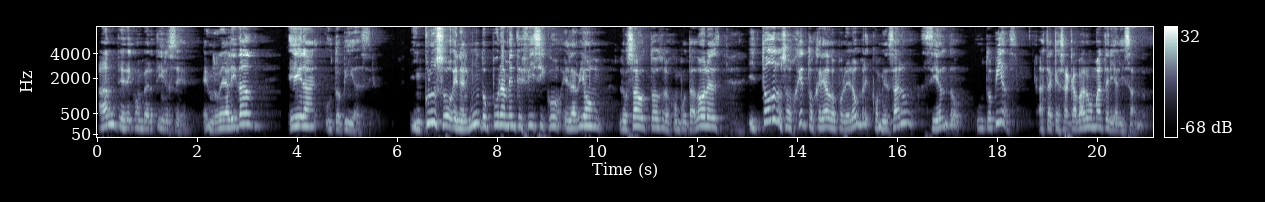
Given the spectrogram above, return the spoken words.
antes de convertirse en realidad, eran utopías. Incluso en el mundo puramente físico, el avión, los autos, los computadores y todos los objetos creados por el hombre comenzaron siendo utopías hasta que se acabaron materializando.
